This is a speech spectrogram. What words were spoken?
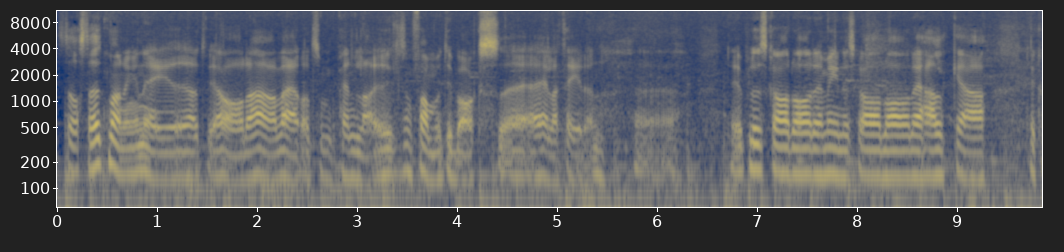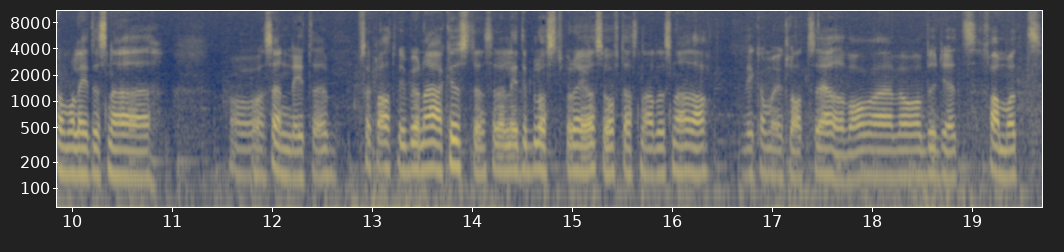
Största utmaningen är ju att vi har det här vädret som pendlar liksom fram och tillbaks eh, hela tiden. Eh, det är plusgrader, det är minusgrader, det är halka, det kommer lite snö och sen lite såklart, vi bor nära kusten så det är lite blåst på det också oftast när det snöar. Vi kommer ju klart se över eh, vår budget framåt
